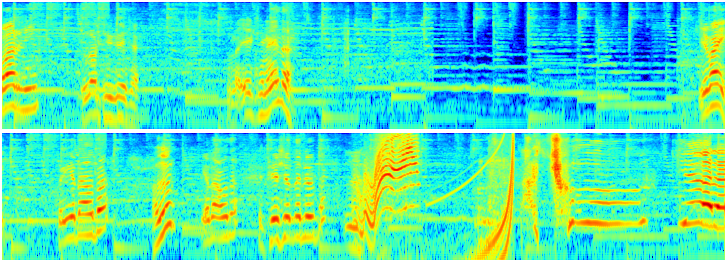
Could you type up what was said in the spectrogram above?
गर्ने ल ठिकै छ ल एकछिन है त ए भाइ यता आऊ त हजुर यता त फेस यता ल्याउ त छु, के अरे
